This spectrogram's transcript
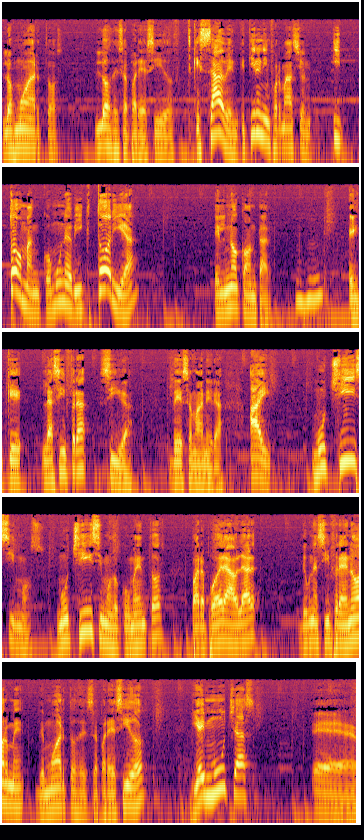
los muertos, los desaparecidos, que saben, que tienen información y toman como una victoria el no contar, el que la cifra siga de esa manera. Hay muchísimos, muchísimos documentos para poder hablar de una cifra enorme de muertos, de desaparecidos, y hay muchas, eh,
